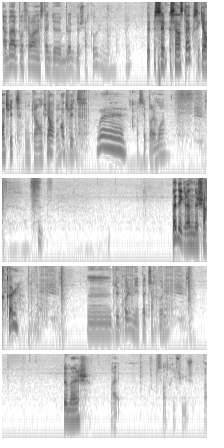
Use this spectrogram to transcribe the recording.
Ah bah pour faire un stack de blocs de charcoal. euh, oui. C'est c'est un stack ou c'est 48 Donc 48. ouais. 48. Ouais. Ah, c'est pas le moins. Pas des graines de charcoal Hum, de coal mais pas de charcoal. Dommage. Centrifuge. Ah,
